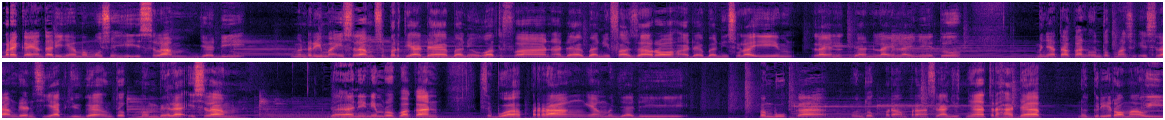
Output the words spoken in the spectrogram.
mereka yang tadinya memusuhi Islam jadi menerima Islam. Seperti ada Bani Ghatfan, ada Bani Fazaroh, ada Bani Sulaim, lain dan lain-lainnya itu menyatakan untuk masuk Islam dan siap juga untuk membela Islam. Dan ini merupakan sebuah perang yang menjadi pembuka untuk perang-perang selanjutnya terhadap negeri Romawi.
